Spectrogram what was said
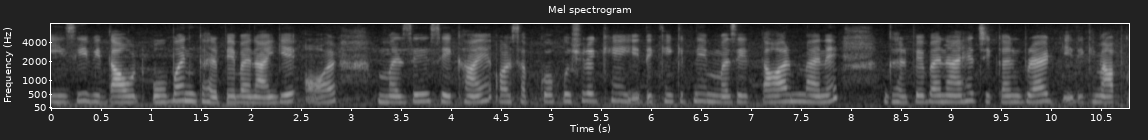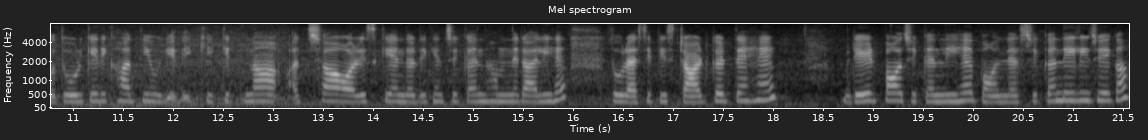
इजी विदाउट ओवन घर पे बनाइए और मज़े से खाएँ और सबको खुश रखें। ये देखें कितने मज़ेदार मैंने घर पे बनाए हैं चिकन ब्रेड। ये देखें, मैं आपको तोड़ के दिखाती हूँ। ये देखिए कितना अच्छा और इसके अंदर देखें चिकन हमने डाली है। तो रेसिपी स्टार्ट करते हैं। डेढ़ पाव चिकन ली है बॉनलेस चिकन ले लीजिएगा।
